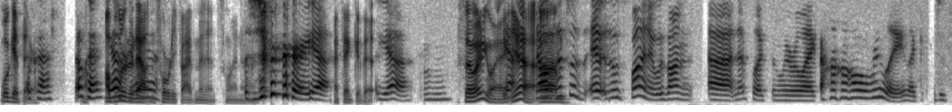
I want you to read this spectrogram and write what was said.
We'll get there. Okay. Okay. I'll yeah, blurt it yeah, out yeah. in 45 minutes when uh, Sure. Yeah. I think of it. Yeah. hmm So anyway, yeah. No, um, this was it, it was fun. It was on uh, Netflix, and we were like, oh, really? Like, just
